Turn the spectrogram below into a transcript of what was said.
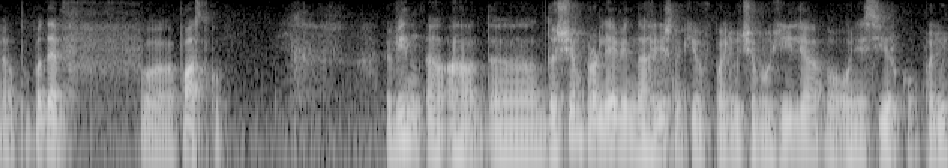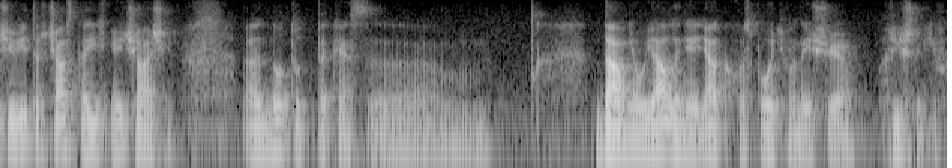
е, попаде в в пастку. Він, е, ага, е, дощем пролє він на грішників палюче вугілля, вогонь-сірку, палючий вітер, частка їхньої чаші. Е, Ну, тут таке е, давнє уявлення, як Господь винищує грішників.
